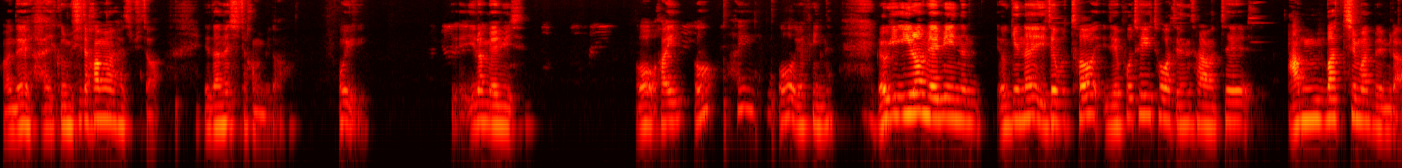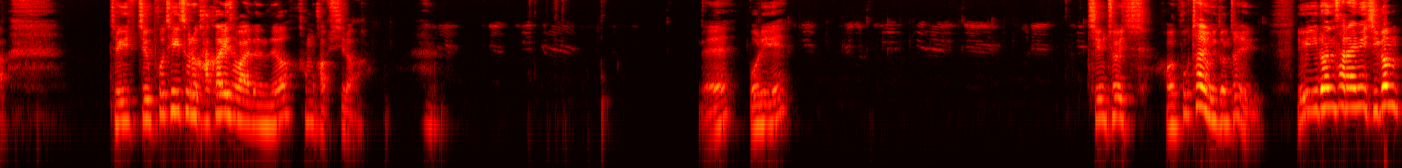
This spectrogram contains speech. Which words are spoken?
아, 네, 아이, 그럼 시작하면 하십시다. 일단은 시작합니다. 어이, 이런 맵이, 있- 어, 하이, 어, 하이, 어, 옆에 있네. 여기 이런 맵이 있는, 여기는 이제부터 이제 포테이토가 되는 사람한테 안 받침한 맵이라. 저희 지금 포테이토를 가까이서 봐야 되는데요. 한번 갑시다. 네, 머리에. 지금 저희, 어, 폭탄이 왜 던져? 여기, 여기 이런 사람이 지금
